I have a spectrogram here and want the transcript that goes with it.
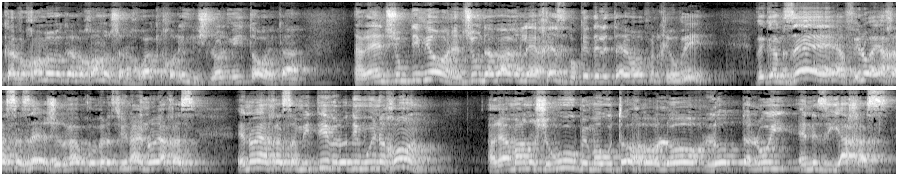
קל וחומר וקל וחומר שאנחנו רק יכולים לשלול מאיתו את ה... הרי אין שום דמיון, אין שום דבר להיאחז בו כדי לתאר באופן חיובי. וגם זה, אפילו היחס הזה של רב חובל הספינה אינו יחס, אינו יחס אמיתי ולא דימוי נכון. הרי אמרנו שהוא במהותו לא, לא תלוי, אין איזה יחס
